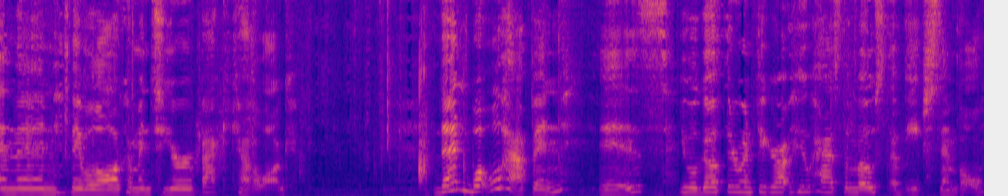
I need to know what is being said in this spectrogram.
and then they will all come into your back catalog. Then what will happen is you will go through and figure out who has the most of each symbol.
